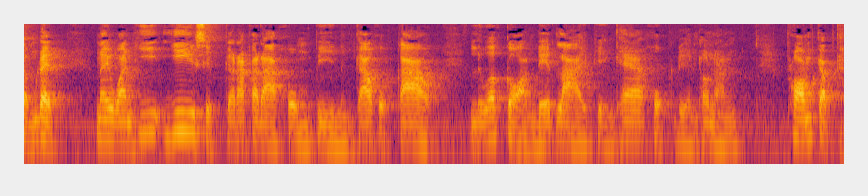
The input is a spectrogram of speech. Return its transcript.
สำเร็จในวันที่ 20 กรกฎาคมปี 1969 หรือว่าก่อน deadline เพียงแค่ 6 เดือนเท่านั้น พร้อมกับค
